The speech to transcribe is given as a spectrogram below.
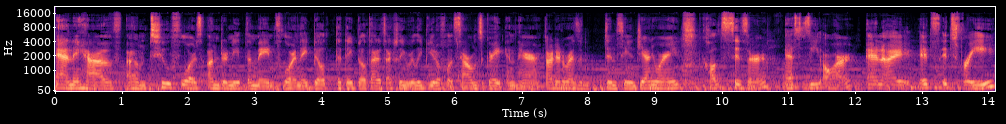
and they have um, two floors underneath the main floor, and they built that they built out. It's actually really beautiful. It sounds great in there. Started a residency in January called Scissor, S Z R, and I it's it's free.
